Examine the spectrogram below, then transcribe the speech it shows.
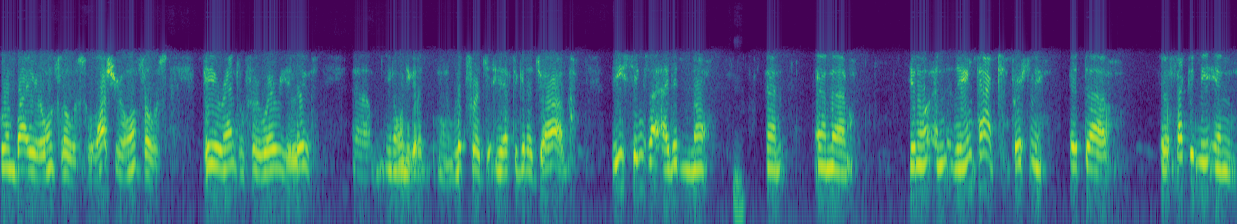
go and buy your own clothes, wash your own clothes, pay your rental for wherever you live. Um, you know, when you get a look for a, you have to get a job. These things I, I didn't know and and um, you know, and the impact personally, it uh, it affected me in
